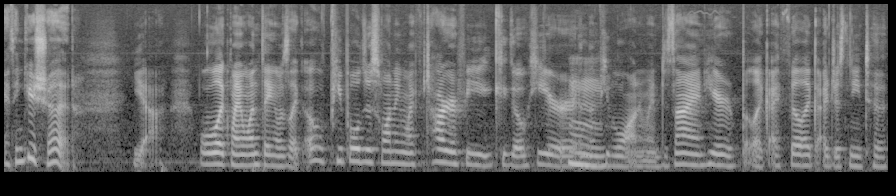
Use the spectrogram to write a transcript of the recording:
I think you should. Yeah. Well, like my one thing was like, oh, people just wanting my photography could go here, and then Mhm. people wanting my design here. But like, I feel like I just need to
